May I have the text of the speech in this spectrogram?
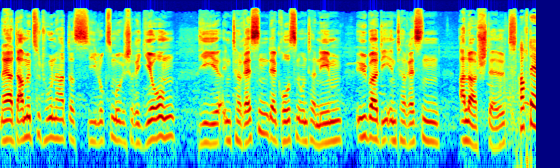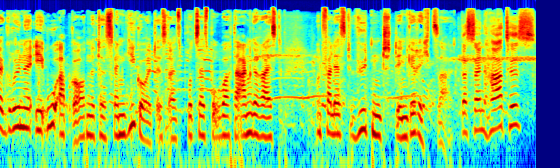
naja, damit zu tun hat, dass die luxemburgische Regierung die Interessen der großen Unternehmen über die Interessen aller stellt. Auch der grüne EU-Abgeordnete Sven Giegold ist als Prozessbeobachter angereist und verlässt wütend den Gerichtssaal. Das ist ein hartes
